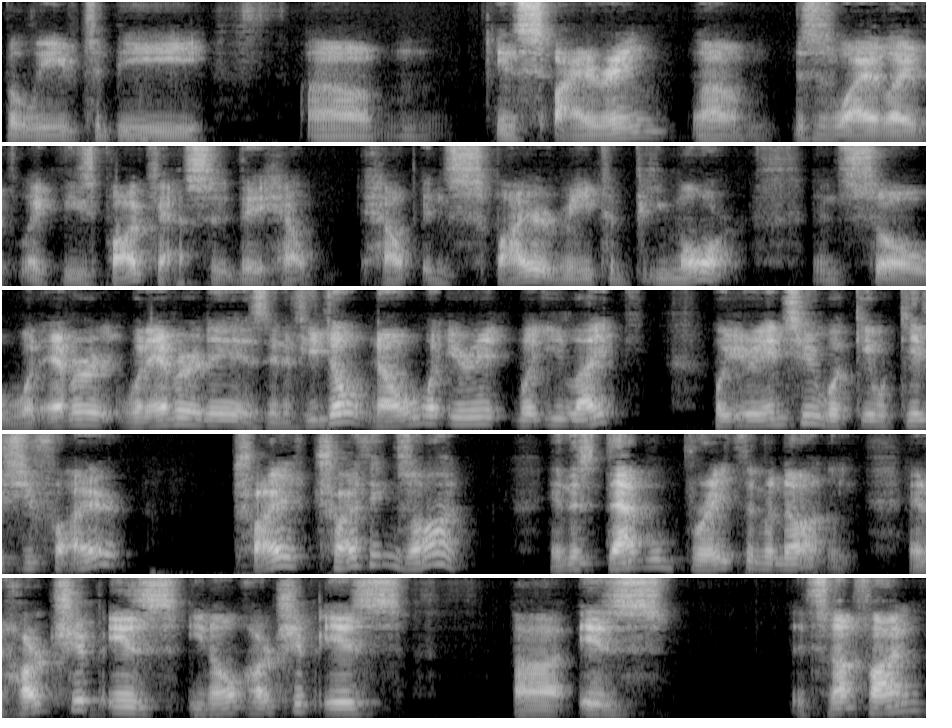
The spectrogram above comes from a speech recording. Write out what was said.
believe to be um, inspiring. Um, this is why I like like these podcasts. They help help inspire me to be more. And so whatever whatever it is, and if you don't know what you're what you like, what you're into, what what gives you fire, try try things on, and this that will break the monotony. And hardship is you know hardship is uh, is it's not fun,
